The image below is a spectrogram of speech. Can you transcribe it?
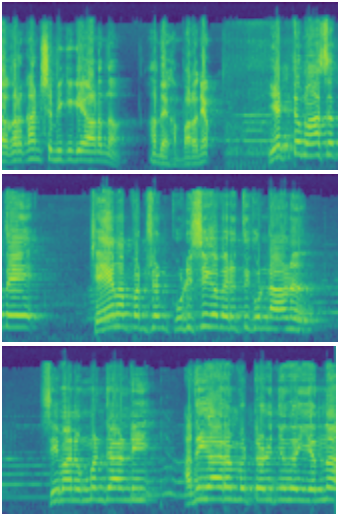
തകർക്കാൻ ശ്രമിക്കുകയാണെന്ന് അദ്ദേഹം പറഞ്ഞു. എട്ട് മാസത്തെ ക്ഷേമ പെൻഷൻ കുടിശ്ശിക വരുത്തിക്കൊണ്ടാണ് ശ്രീമാൻ ഉമ്മൻചാണ്ടി അധികാരം വിട്ടൊഴിഞ്ഞത് എന്ന്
